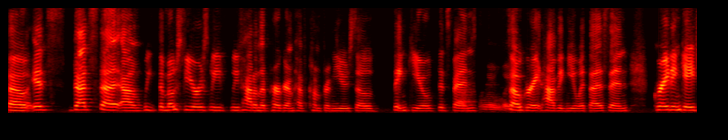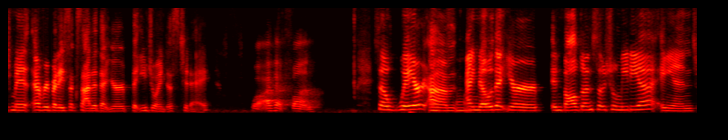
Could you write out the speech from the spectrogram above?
So it's that's the um we the most viewers we've we've had on the program have come from you. So thank you. It's been Absolutely. so great having you with us and great engagement. Everybody's excited that you're that you joined us today. Well, I had fun. So where um Excellent. I know that you're involved on social media and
